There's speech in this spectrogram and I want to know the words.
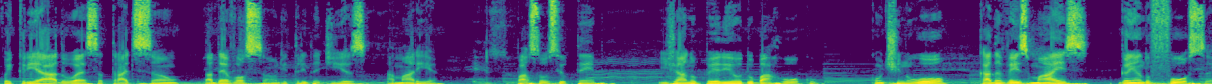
foi criado essa tradição da devoção de 30 dias a Maria. Passou-se o tempo e já no período barroco continuou cada vez mais ganhando força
